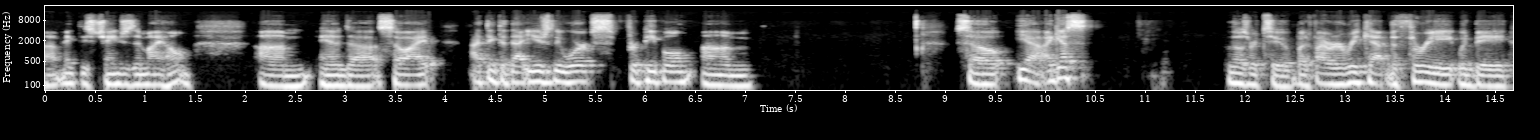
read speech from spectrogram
uh, make these changes in my home. Um, and uh, so I, I think that that usually works for people. Um, so yeah, I guess those were two. But if I were to recap, the three would be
